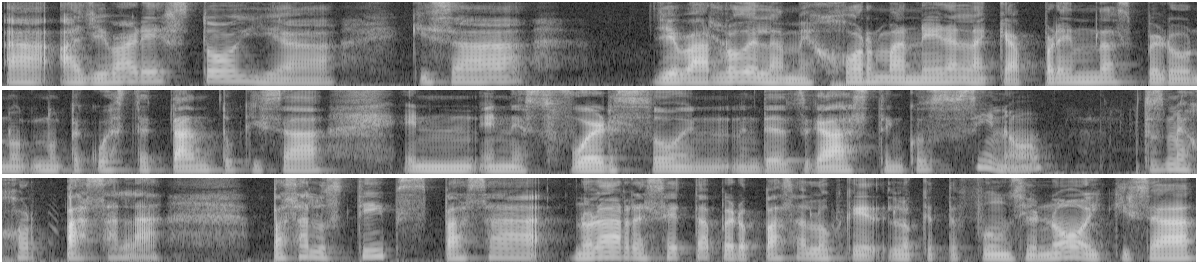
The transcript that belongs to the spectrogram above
a, llevar esto y a quizá llevarlo de la mejor manera en la que aprendas, pero no, te cueste tanto quizá en, esfuerzo, en, en, desgaste, en cosas así, ¿no? Entonces mejor pásala, pasa los tips, pasa, no la receta, pero pasa lo que, lo que te funcionó y quizá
